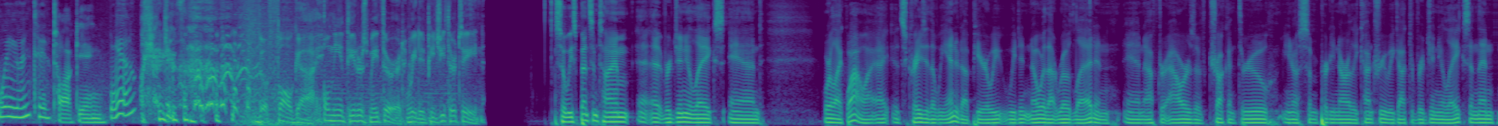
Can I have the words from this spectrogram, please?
What are you into? Talking. Yeah. the Fall Guy. Only in theaters May 3rd. Rated PG-13. So we spent some time at Virginia Lakes and we're like, wow, I, it's crazy that we ended up here. We we didn't know where that road led, and and after hours of trucking through, you know, some pretty gnarly country, we got to Virginia Lakes, and then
